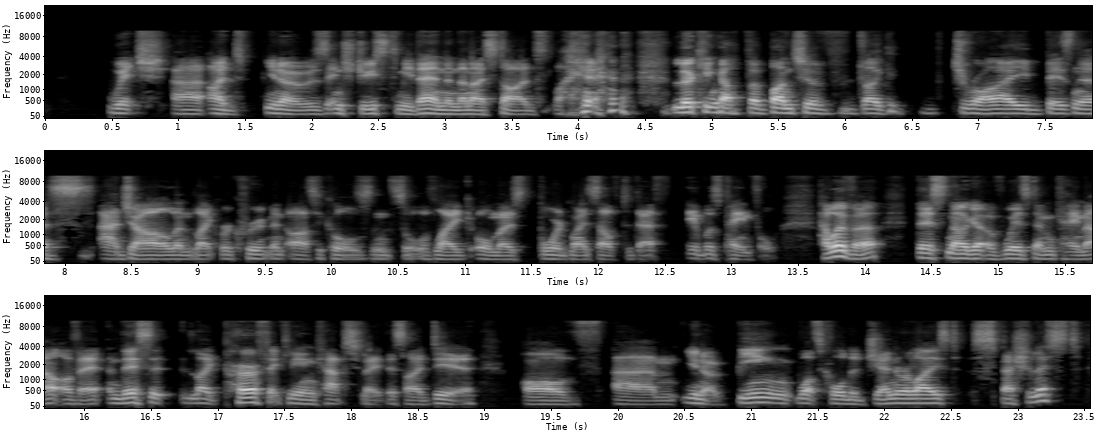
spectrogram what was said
which uh, I'd you know was introduced to me then, and then I started like looking up a bunch of like dry business, agile, and like recruitment articles, and sort of like almost bored myself to death. It was painful. However, this nugget of wisdom came out of it, and this like perfectly encapsulate this idea of um, you know being what's called a generalized specialist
